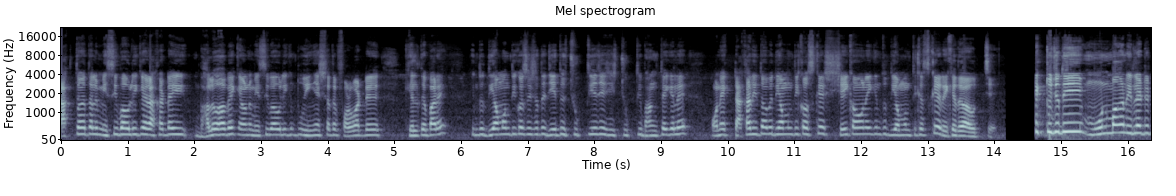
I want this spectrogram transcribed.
রাখতে হয় তাহলে মেসি বাউলিকে রাখাটাই ভালো হবে, কেননা মেসি বাউলি কিন্তু উইংয়ের সাথে ফরওয়ার্ডে খেলতে পারে। কিন্তু দিয়ামন্তিকসের সাথে যেহেতু চুক্তি আছে, সেই চুক্তি ভাঙতে গেলে অনেক টাকা দিতে হবে দিয়ামন্তিকসকে সেই কারণেই কিন্তু দিয়ামন্তিকসকে রেখে দেওয়া হচ্ছে। একটু যদি মোহনবাগান রিলেটেড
